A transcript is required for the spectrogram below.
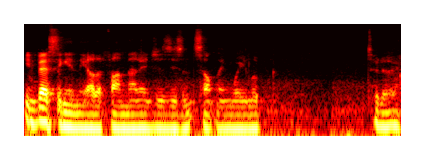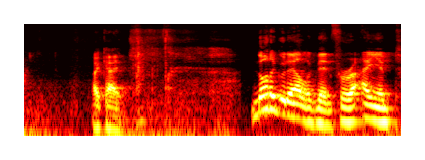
investing in the other fund managers isn't something we look to do. Okay. Not a good outlook then for AMP.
